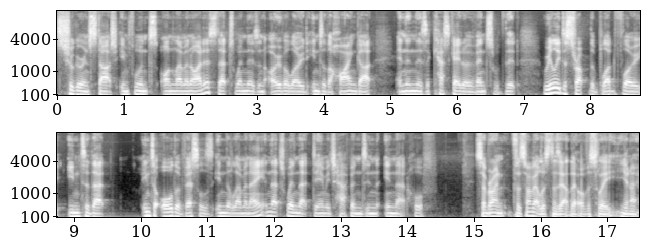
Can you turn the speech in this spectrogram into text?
sugar and starch influence on laminitis, that's when there's an overload into the hindgut, and then there's a cascade of events that really disrupt the blood flow into that into all the vessels in the laminae, and that's when that damage happens in in that hoof. So, Brian, for some of our listeners out there, obviously, you know,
